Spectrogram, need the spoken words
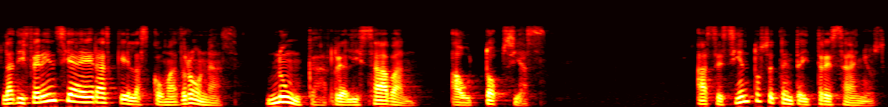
La diferencia era que las comadronas nunca realizaban autopsias. Hace 173 años,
